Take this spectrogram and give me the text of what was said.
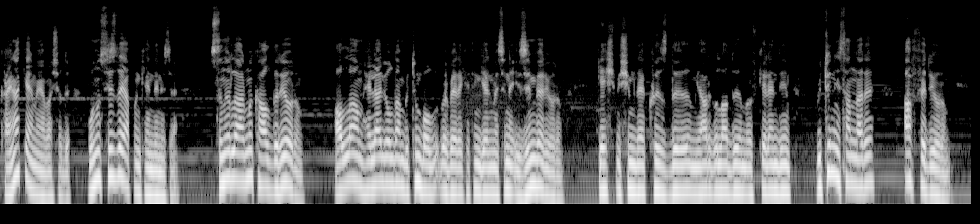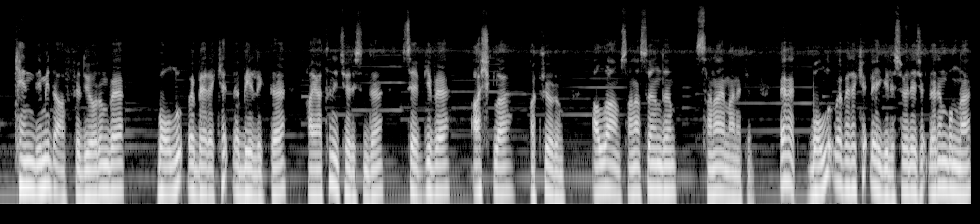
kaynak gelmeye başladı. Bunu siz de yapın kendinize. Sınırlarımı kaldırıyorum. Allah'ım helal yoldan bütün bolluk ve bereketin gelmesine izin veriyorum. Geçmişimde kızdığım, yargıladığım, öfkelendiğim bütün insanları affediyorum. Kendimi de affediyorum ve bolluk ve bereketle birlikte hayatın içerisinde sevgi ve aşkla akıyorum. Allah'ım sana sığındım, sana emanetim. Evet, bolluk ve bereketle ilgili söyleyeceklerim bunlar.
